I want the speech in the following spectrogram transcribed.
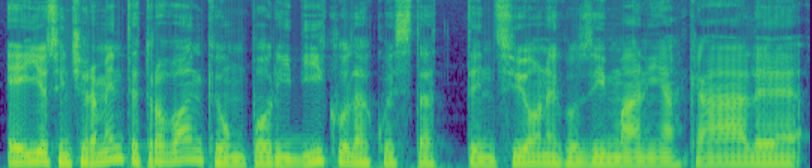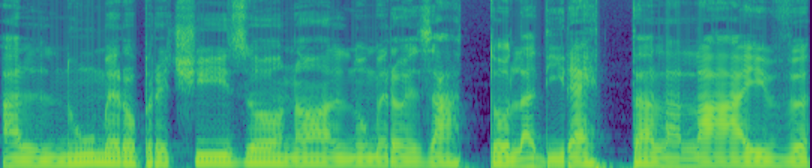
e io sinceramente trovo anche un po' ridicola questa attenzione così maniacale al numero preciso, no? Al numero esatto, la diretta, la live.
